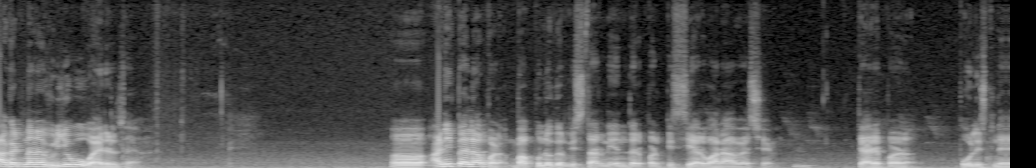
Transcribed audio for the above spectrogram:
આ ઘટનાના વીડિયો બહુ વાયરલ થયા. આની પહેલાં પણ બાપુનગર વિસ્તારની અંદર પણ પીસીઆર વાળા આવે છે. ત્યારે પણ પોલીસને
